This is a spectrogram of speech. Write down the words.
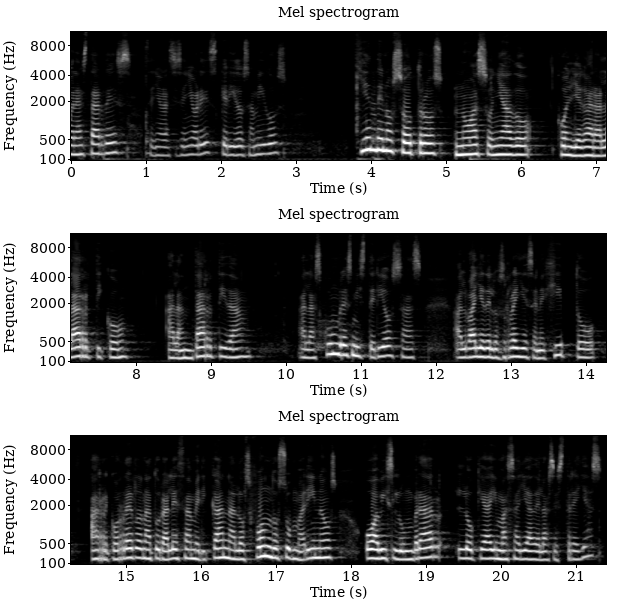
Buenas tardes, señoras y señores, queridos amigos. ¿Quién de nosotros no ha soñado con llegar al Ártico, a la Antártida, a las cumbres misteriosas, al Valle de los Reyes en Egipto, a recorrer la naturaleza americana, los fondos submarinos o a vislumbrar lo que hay más allá de las estrellas?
